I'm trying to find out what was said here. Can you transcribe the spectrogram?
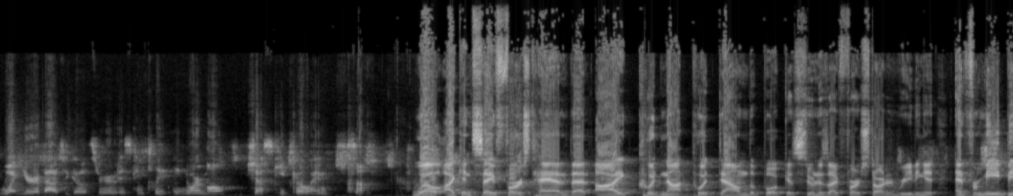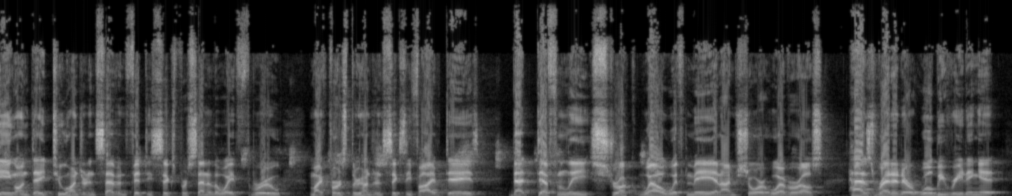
what you're about to go through is completely normal. Just keep going. So. Well, I can say firsthand that I could not put down the book as soon as I first started reading it. And for me, being on day 207, 56% of the way through my first 365 days, that definitely struck well with me. And I'm sure whoever else has read it or will be reading it,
